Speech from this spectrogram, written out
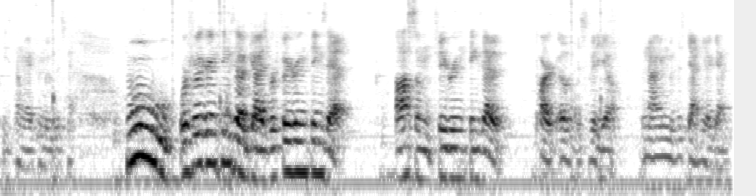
Please tell me I can move this now. Woo! We're figuring things out, guys. We're figuring things out awesome figuring things out part of this video. And now I'm gonna move this down here again.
